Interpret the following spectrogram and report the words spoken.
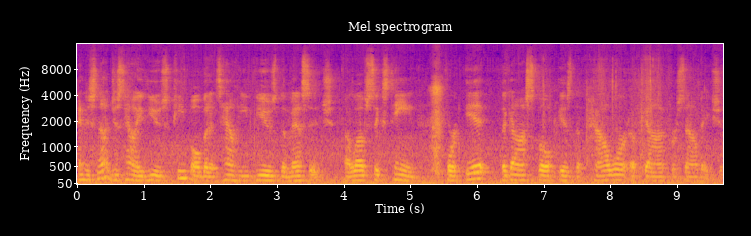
And it's not just how he views people, but it's how he views the message. I love 16. For it, the gospel, is the power of God for salvation.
